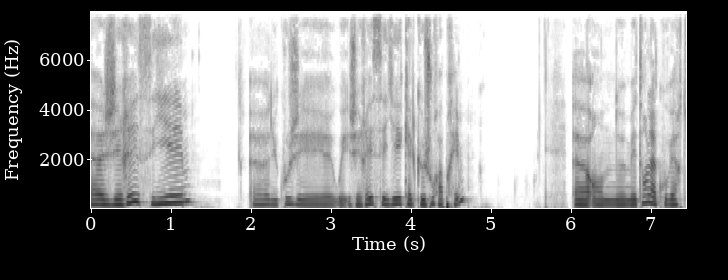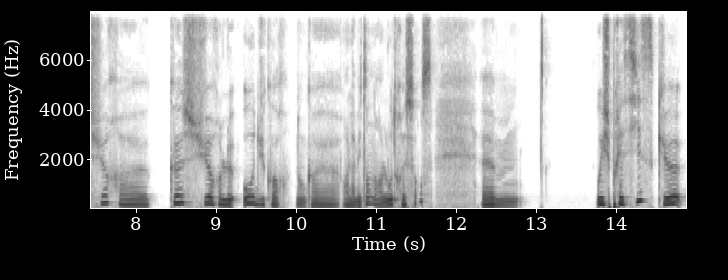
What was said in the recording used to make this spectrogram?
Euh, j'ai réessayé, euh, du coup j'ai oui, j'ai réessayé quelques jours après, en ne mettant la couverture que sur le haut du corps, donc en la mettant dans l'autre sens. Oui, je précise que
